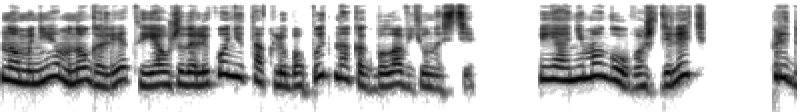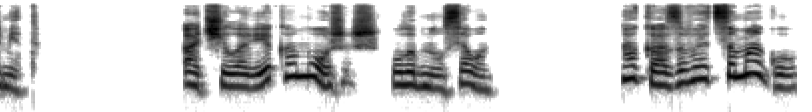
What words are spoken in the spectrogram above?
Но мне много лет, и я уже далеко не так любопытна, как была в юности. Я не могу вожделеть предмет. «А человека можешь», – улыбнулся он. «Оказывается, могу».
